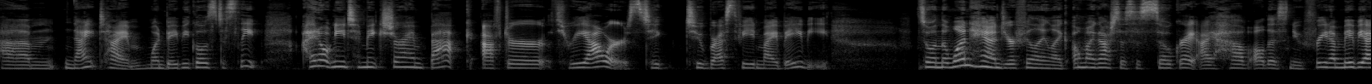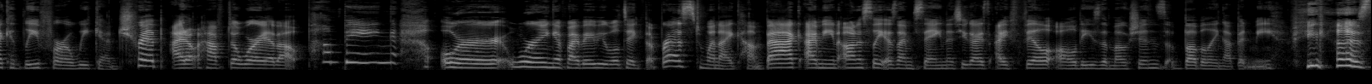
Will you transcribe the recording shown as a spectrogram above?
um, nighttime when baby goes to sleep. I don't need to make sure I'm back after three hours to, to breastfeed my baby. So, on the one hand, you're feeling like, oh my gosh, this is so great. I have all this new freedom. Maybe I could leave for a weekend trip. I don't have to worry about pumping or worrying if my baby will take the breast when I come back. I mean, honestly, as I'm saying this, you guys, I feel all these emotions bubbling up in me because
